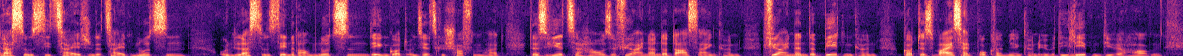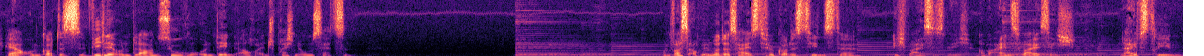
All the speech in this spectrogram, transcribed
Lasst uns die Zeichen der Zeit nutzen und lasst uns den Raum nutzen, den Gott uns jetzt geschaffen hat, dass wir zu Hause füreinander da sein können, füreinander beten können, Gottes Weisheit proklamieren können über die Leben, die wir haben, ja, und Gottes Wille und Plan suchen und den auch entsprechend umsetzen. Und was auch immer das heißt für Gottesdienste, ich weiß es nicht. Aber eins weiß ich, Livestream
